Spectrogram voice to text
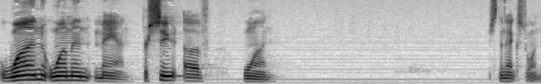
One woman, man. Pursuit of one. Here's the next one.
